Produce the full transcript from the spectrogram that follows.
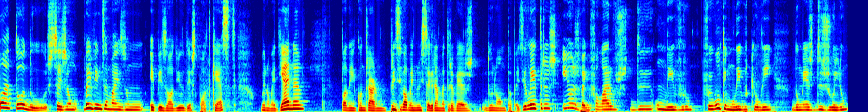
Olá a todos, sejam bem-vindos a mais um episódio deste podcast. O meu nome é Diana, podem encontrar-me principalmente no Instagram através do nome Papéis e Letras e hoje venho falar-vos de um livro, foi o último livro que eu li do mês de julho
